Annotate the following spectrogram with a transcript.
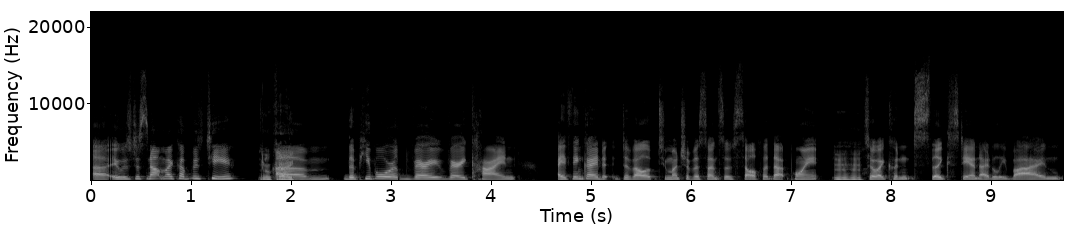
Uh, it was just not my cup of tea. Okay. Um, the people were very, very kind. I think I'd developed too much of a sense of self at that point hmm so I couldn't like stand idly by and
